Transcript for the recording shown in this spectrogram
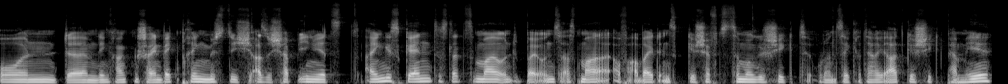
und ähm, den Krankenschein wegbringen müsste ich, also ich habe ihn jetzt eingescannt das letzte Mal und bei uns erstmal auf Arbeit ins Geschäftszimmer geschickt oder ins Sekretariat geschickt per Mail.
